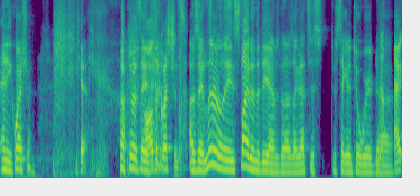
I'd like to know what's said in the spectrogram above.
any question. Yeah. I was gonna say All the questions. I was say literally slide in the DMs, but I was like, that's just just taking it into a weird. No, Uh, I,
